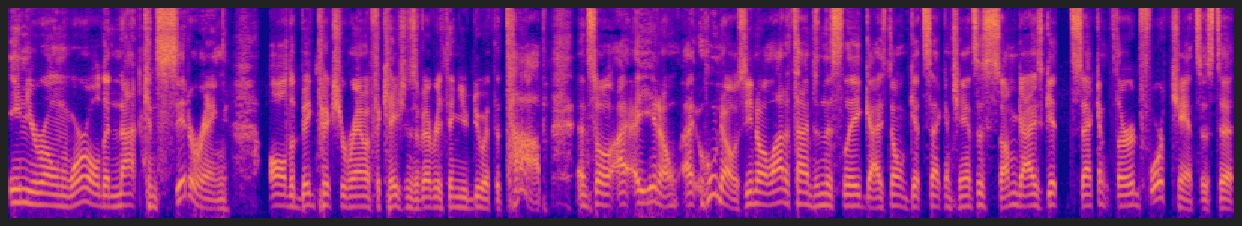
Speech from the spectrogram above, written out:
in your own world and not considering all the big picture ramifications of everything you do at the top. And so I, you know, I, who knows? You know, a lot of times in this league, guys don't get second chances. Some guys get second, third, fourth chances to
